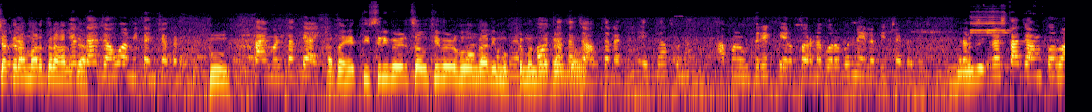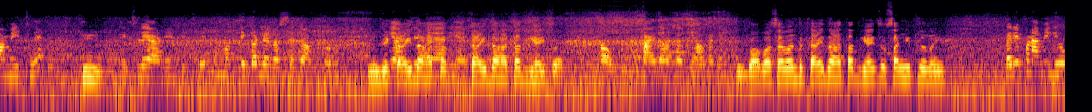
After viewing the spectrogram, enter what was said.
चक्रा मारत राहाल का? जाऊ आम्ही त्यांच्याकडे. हम्म. काय म्हणतात ते ऐकू. आता हे तिसरी वेळ चौथी वेळ होऊन राहिली हो, मुख्यमंत्र्याकडे जाऊन. जाऊ तर लागेल एकदा पुन्हा. आपण उद्रेक केर- करणं बरोबर नाही लगेचच्या लगेच. म्हणजे- रस- रस्ता जाम करू आम्ही इथले. हम्म. इथले आणि तिथले. मग तिकडले रस्ते जाम करू. म्हणजे ही आमची कायदा तयारी हातात आहे. कायदा हातात घ्यायचा. हो कायदा हातात घ्यावा लागेल. बाबासाहेबांनी तर कायदा हातात घ्यायचं सांगितलं नाही. तरी पण आम्ही घेऊ.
